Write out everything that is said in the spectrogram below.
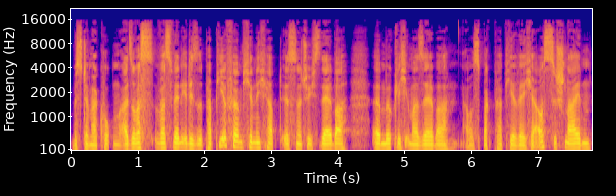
Müsst ihr mal gucken. Also was, was, wenn ihr diese Papierförmchen nicht habt, ist natürlich selber äh, möglich, immer selber aus Backpapier welche auszuschneiden.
